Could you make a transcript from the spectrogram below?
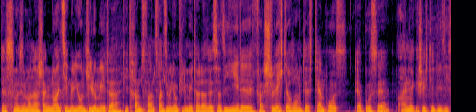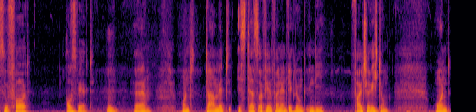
das muss ich nochmal nachschlagen, 90 Millionen Kilometer, die Trams fahren 20 Millionen Kilometer. Das ist also jede Verschlechterung des Tempos der Busse eine Geschichte, die sich sofort auswirkt. Hm. Ähm, und damit ist das auf jeden Fall eine Entwicklung in die falsche Richtung. Und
